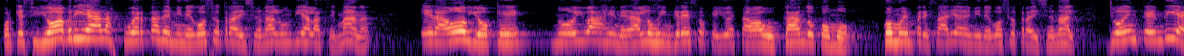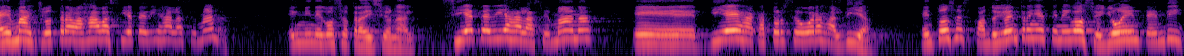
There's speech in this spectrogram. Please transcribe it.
Porque si yo abría las puertas de mi negocio tradicional un día a la semana, era obvio que no iba a generar los ingresos que yo estaba buscando como, como empresaria de mi negocio tradicional. Yo entendía, es más, yo trabajaba siete días a la semana en mi negocio tradicional. siete días a la semana, eh, 10 a 14 horas al día. Entonces, cuando yo entré en este negocio, yo entendí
